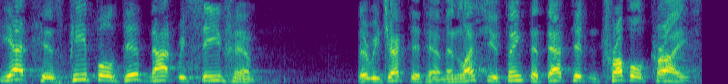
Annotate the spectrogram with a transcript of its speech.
yet his people did not receive him. They rejected him. Unless you think that that didn't trouble Christ,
